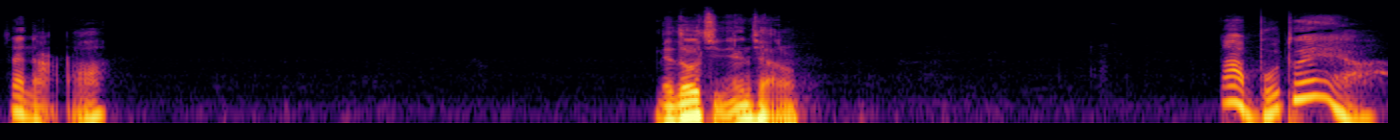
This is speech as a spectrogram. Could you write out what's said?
在哪儿啊？那都几年前了，那不对呀、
